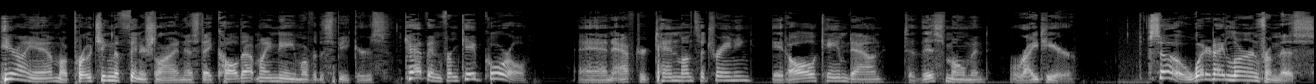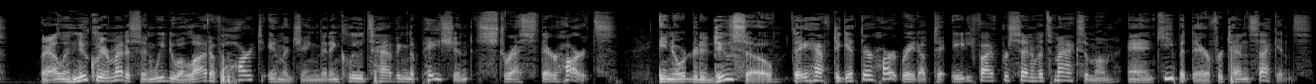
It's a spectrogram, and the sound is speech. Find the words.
Here I am, approaching the finish line as they called out my name over the speakers Kevin from Cape Coral. And after 10 months of training, it all came down to this moment right here. So, what did I learn from this? Well, in nuclear medicine, we do a lot of heart imaging that includes having the patient stress their hearts. In order to do so, they have to get their heart rate up to 85% of its maximum and keep it there for 10 seconds.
